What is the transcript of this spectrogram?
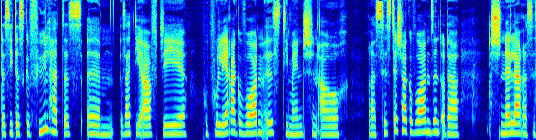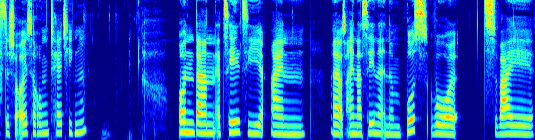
dass sie das Gefühl hat, dass ähm, seit die AfD populärer geworden ist, die Menschen auch rassistischer geworden sind oder schneller rassistische Äußerungen tätigen. Und dann erzählt sie ein, äh, aus einer Szene in einem Bus, wo zwei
